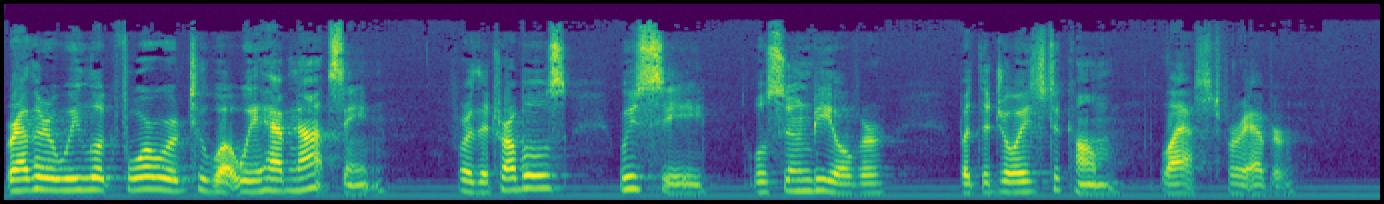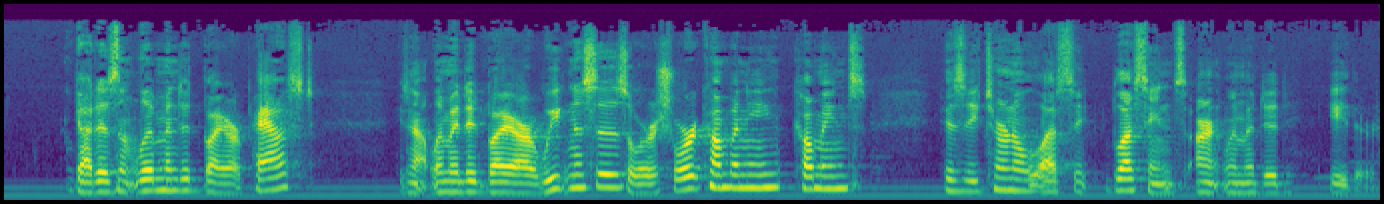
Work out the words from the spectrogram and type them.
Rather, we look forward to what we have not seen. For the troubles we see will soon be over, but the joys to come last forever. God isn't limited by our past. He's not limited by our weaknesses or shortcomings. His eternal blessings aren't limited either.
